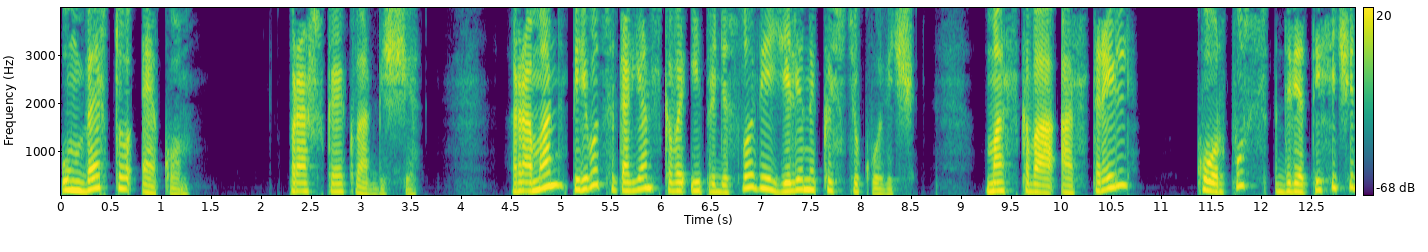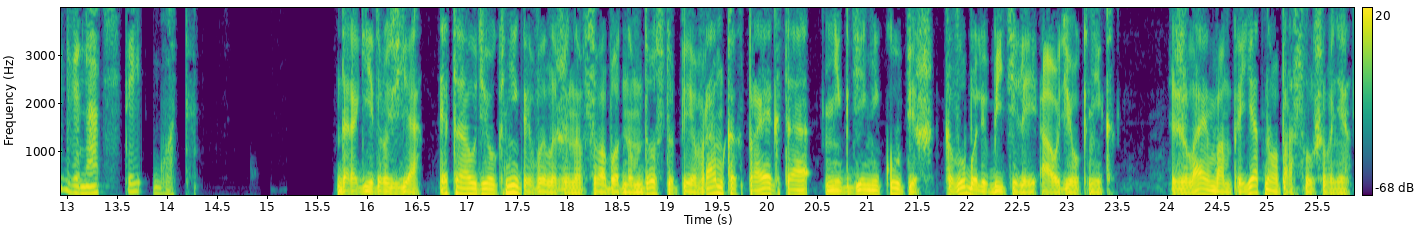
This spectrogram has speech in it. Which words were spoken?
Умберто Эко. Пражское кладбище. Роман, перевод с итальянского и предисловие Елены Костюкович. Москва, Астрель, Корпус, 2012 год. Дорогие друзья, эта аудиокнига выложена в свободном доступе в рамках проекта «Нигде не купишь» Клуба любителей аудиокниг. Желаем вам приятного прослушивания.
